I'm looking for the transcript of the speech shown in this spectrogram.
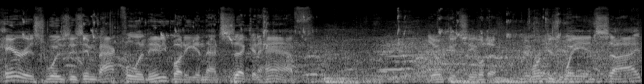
Harris was as impactful as anybody in that second half. Jokic able to work his way inside.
